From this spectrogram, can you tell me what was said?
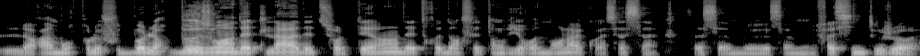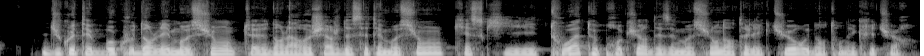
leur, amour pour le football, leur besoin d'être là, d'être sur le terrain, d'être dans cet environnement-là. Quoi. Ça, ça, ça, ça, me, ça me fascine toujours. Du coup, tu es beaucoup dans l'émotion, dans la recherche de cette émotion. Qu'est-ce qui, toi, te procure des émotions dans ta lecture ou dans ton écriture?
